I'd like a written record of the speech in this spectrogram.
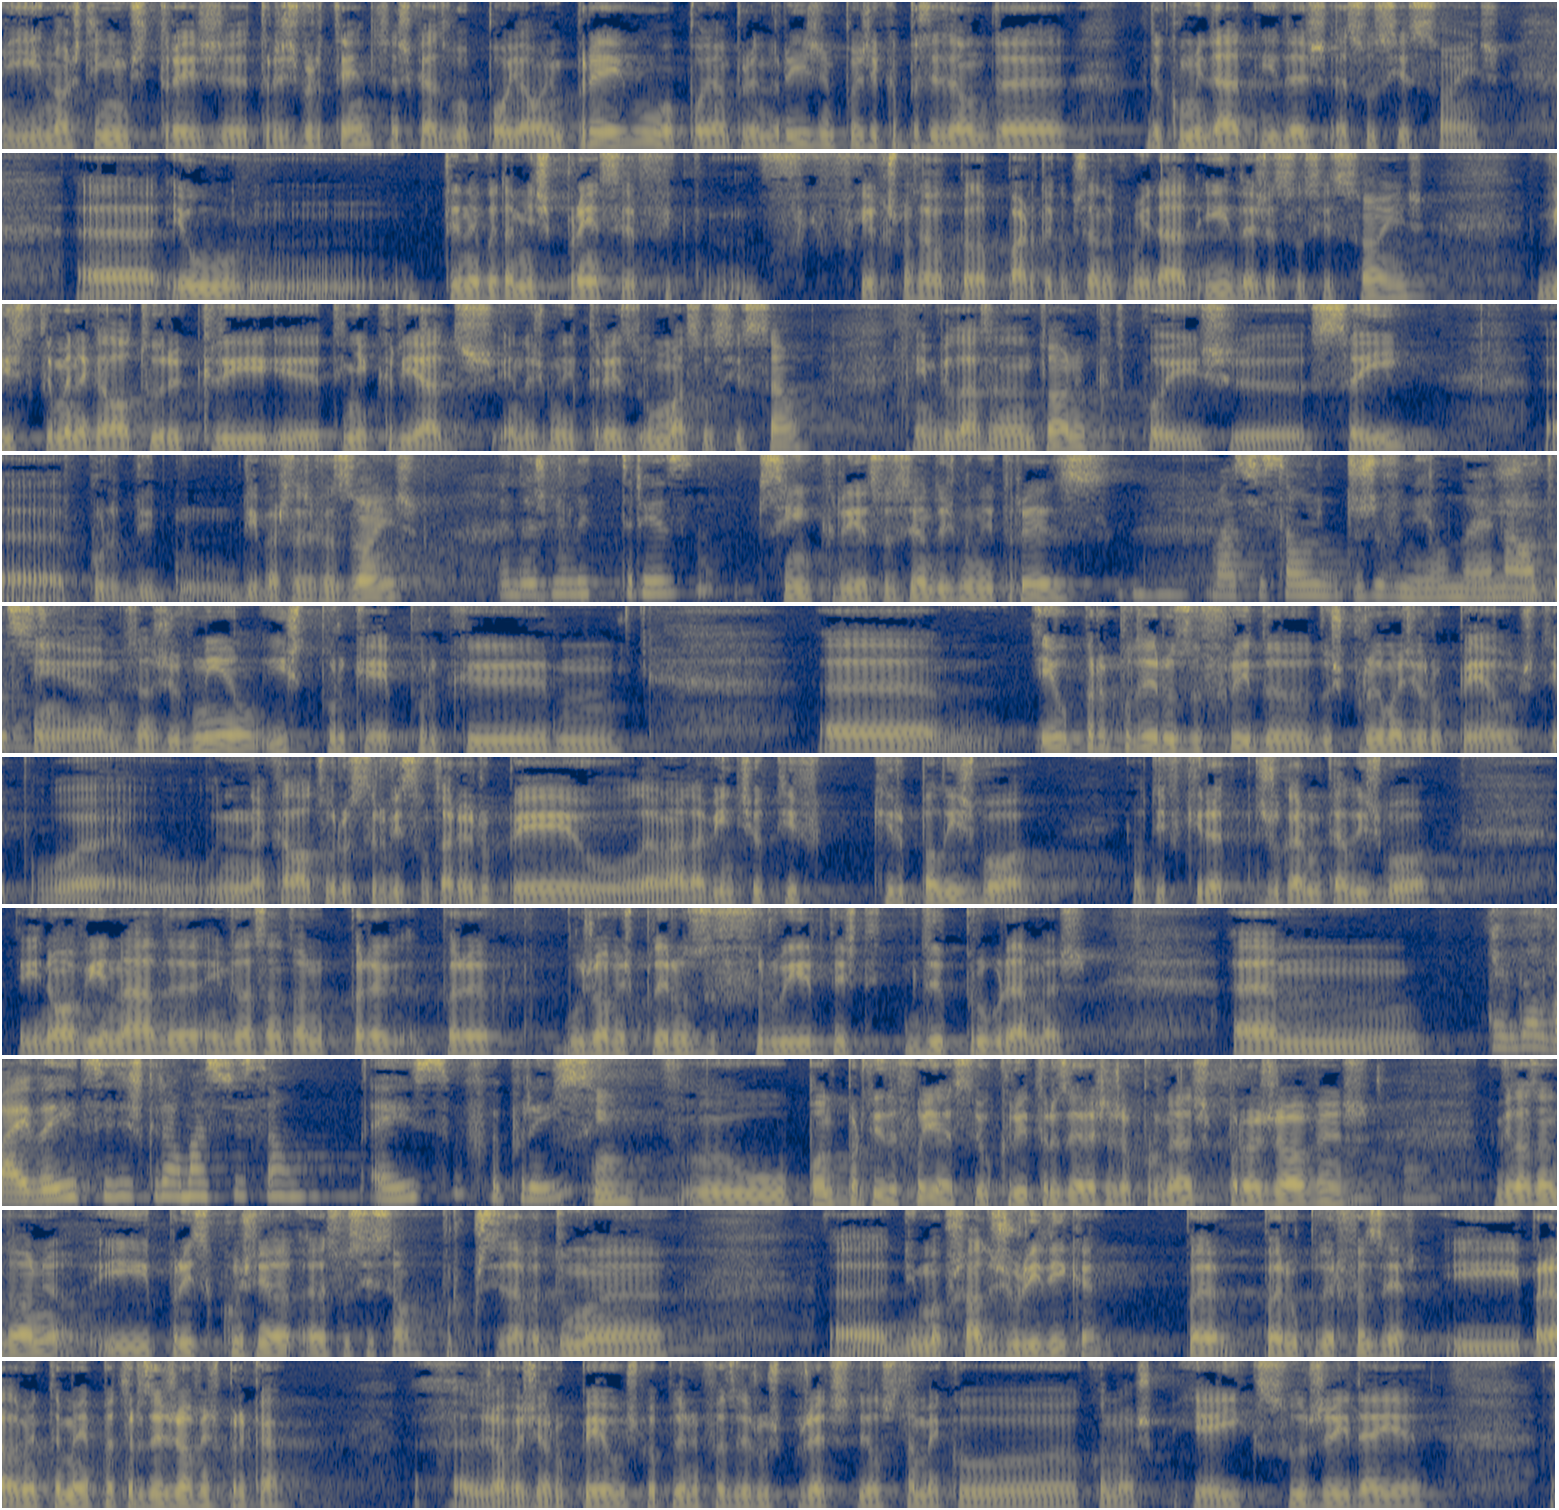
e nós tínhamos três, três vertentes, neste caso o apoio ao emprego, o apoio ao empreendedorismo, depois a capacitação da, da comunidade e das associações. Uh, eu, tendo em conta a minha experiência, fiquei responsável pela parte da capacitação da comunidade e das associações, visto que também naquela altura cri, eh, tinha criados em 2013 uma associação em Vila Santo António, que depois uh, saí uh, por di diversas razões. Em 2013? Sim, criei a associação em 2013. Uhum. Uma associação juvenil, não é? Na altura? Sim, uma associação juvenil. Isto porquê? Porque uh, eu, para poder usufruir de, dos programas europeus, tipo, uh, naquela altura o Serviço Voluntário Europeu, o Leonardo da Vinci, eu tive que ir para Lisboa. Eu tive que ir a jogar-me até Lisboa. E não havia nada em Vila Santo António para, para os jovens poderem usufruir deste tipo de programas. Um, então vai daí decides criar uma associação. É isso? Foi por aí? Sim, o ponto de partida foi esse. Eu queria trazer estas oportunidades para os jovens Vila António e para isso constituí a associação, porque precisava de uma, uh, de uma personalidade jurídica para, para o poder fazer e, paralelamente, também para trazer jovens para cá. Uh, jovens europeus para poderem fazer os projetos deles também co, connosco. E é aí que surge a ideia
